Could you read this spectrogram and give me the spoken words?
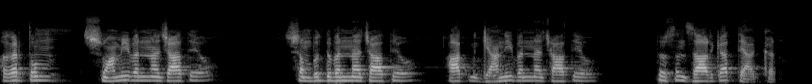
अगर तुम स्वामी बनना चाहते हो, संबुद्ध बनना चाहते हो, आत्मज्ञानी बनना चाहते हो तो संसार का त्याग करो।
